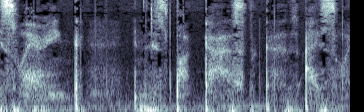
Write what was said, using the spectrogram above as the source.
swearing in this podcast because I swear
